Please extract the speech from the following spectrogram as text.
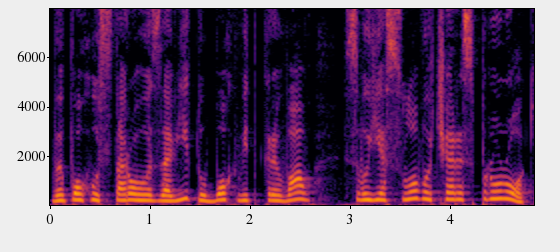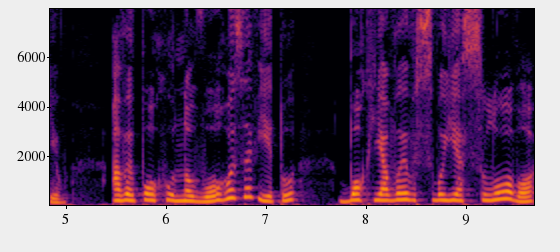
В епоху Старого Завіту Бог відкривав своє Слово через пророків, а в епоху Нового Завіту Бог явив своє Слово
